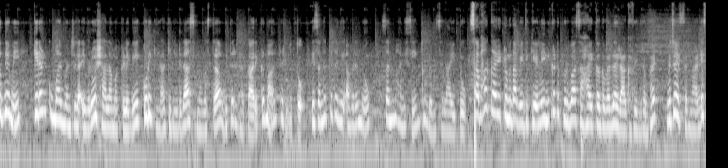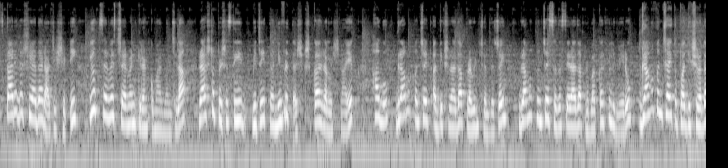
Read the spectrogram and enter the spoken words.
ಉದ್ಯಮಿ ಕಿರಣ್ ಕುಮಾರ್ ಮಂಜುಲಾ ಇವರು ಶಾಲಾ ಮಕ್ಕಳಿಗೆ ಕೊಡುಗೆಯಾಗಿ ನೀಡಿದ ಸಮವಸ್ತ್ರ ವಿತರಣಾ ಕಾರ್ಯಕ್ರಮ ನಡೆಯಿತು. ಈ ಸಂದರ್ಭದಲ್ಲಿ ಅವರನ್ನು ಸನ್ಮಾನಿಸಿ ಗೌರವಿಸಲಾಯಿತು. ಸಭಾ ಕಾರ್ಯಕ್ರಮದ ವೇದಿಕೆಯಲ್ಲಿ ನಿಕಟಪೂರ್ವ ಸಹಾಯಕ ಗವರ್ನರ್ ರಾಘವೇಂದ್ರ ಭಟ್, ವಿಜಯ್ ಫರ್ನಾಂಡಿಸ್, ಕಾರ್ಯದರ್ಶಿಯಾದ Rajesh Shetty, youth service chairman Kiran Kumar Manjula, ರಾಷ್ಟ್ರ ಪ್ರಶಸ್ತಿ ವಿಜೇತ ನಿವೃತ್ತ ಶಿಕ್ಷಕ ರಮೇಶ್ ನಾಯಕ್ ಹಾಗೂ ಗ್ರಾಮ ಪಂಚಾಯತ್ ಅಧ್ಯಕ್ಷರಾದ ಪ್ರವೀಣ್ ಚಂದ್ರ ಜೈನ್, ಗ್ರಾಮ ಪಂಚಾಯತ್ ಸದಸ್ಯರಾದ ಪ್ರಭಾಕರ್ ಹುಲಿಮೇರು, ಗ್ರಾಮ ಪಂಚಾಯತ್ ಉಪಾಧ್ಯಕ್ಷರಾದ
